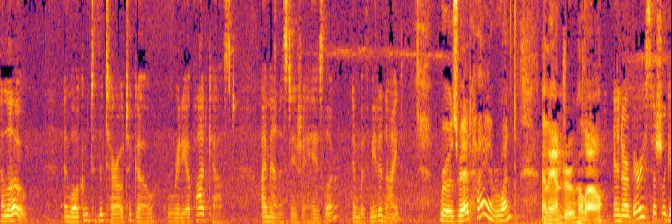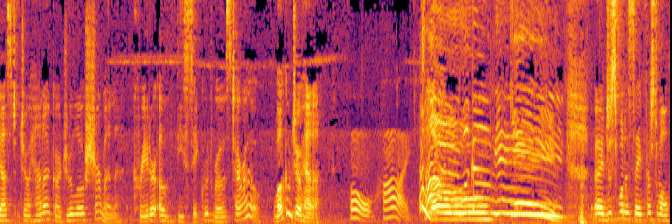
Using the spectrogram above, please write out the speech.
Hello, and welcome to the Tarot to Go radio podcast. I'm Anastasia Hazler, and with me tonight, Rose Red. Hi, everyone. And Andrew, hello. and our very special guest, Johanna Gargiulo Sherman, creator of the Sacred Rose Tarot. Welcome, Johanna. Oh, hi. Hello. Welcome, yay! I just want to say, first of all,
